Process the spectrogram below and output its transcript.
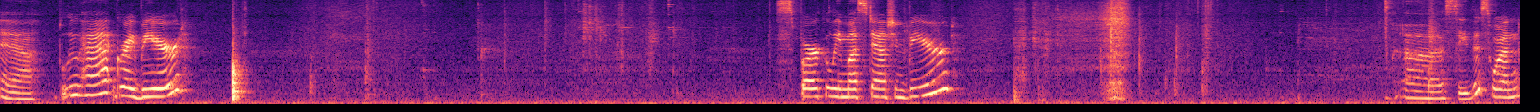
Yeah, blue beard. Sparkly mustache and beard. Uh, see, this one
